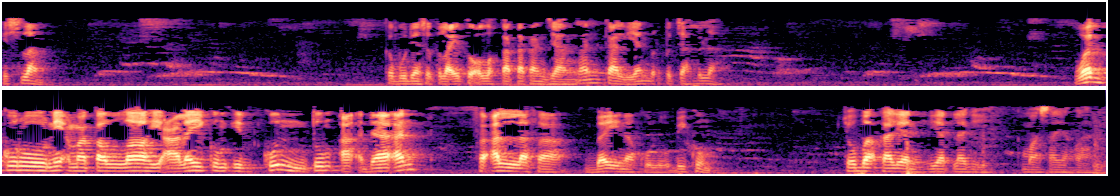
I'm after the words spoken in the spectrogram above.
Islam. Kemudian setelah itu Allah katakan jangan kalian berpecah belah. Wadkuru ni'matallahi alaikum id kuntum a'daan fa'allafa baina qulubikum. Coba kalian lihat lagi ke masa yang lalu.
